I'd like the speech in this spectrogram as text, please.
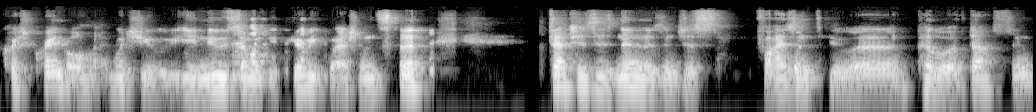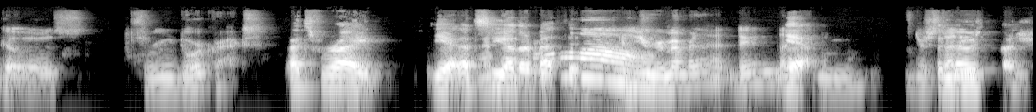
Chris Kringle, which you you knew some of these trivia questions, touches his nose and just flies into a pillow of dust and goes through door cracks. That's right. Yeah, that's the other method. Oh, Did you remember that, dude? Like, Yeah. Your The nose touch.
